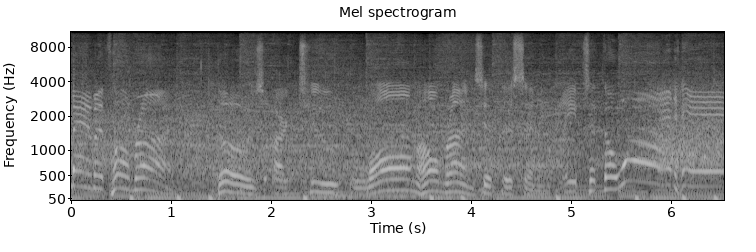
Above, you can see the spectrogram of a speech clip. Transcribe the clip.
mammoth home run. Those are two long home runs hit this inning. Leaps at the wall. And he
